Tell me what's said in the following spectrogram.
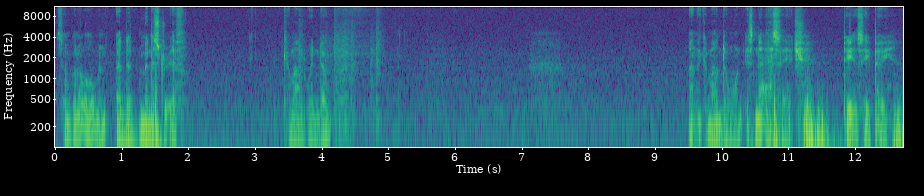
So I'm going to open an administrative command window. And the command I want is netsh DHCP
